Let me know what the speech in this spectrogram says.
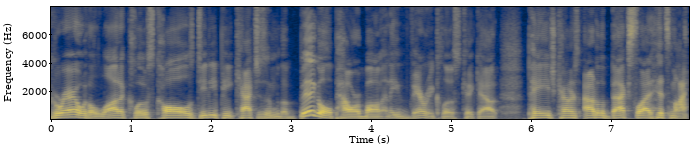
Guerrero with a lot of close calls. DDP catches him with a big old power bomb and a very close kick out. Page counters out of the backslide, hits my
